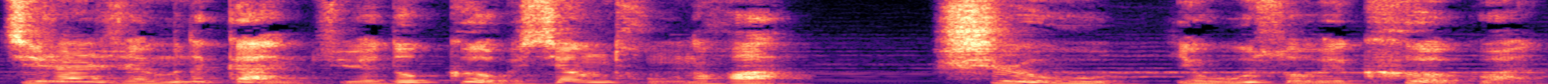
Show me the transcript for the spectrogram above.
既然人们的感觉都各不相同的话，事物也无所谓客观，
